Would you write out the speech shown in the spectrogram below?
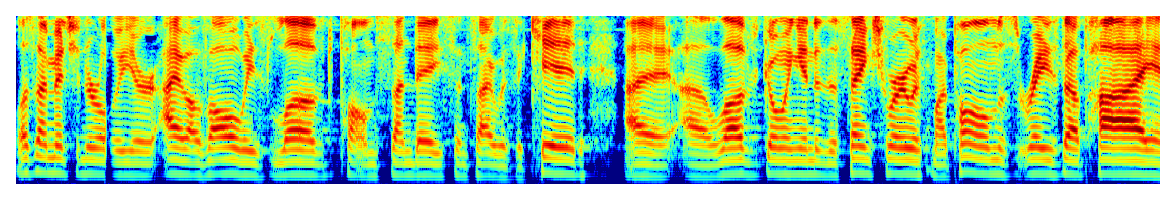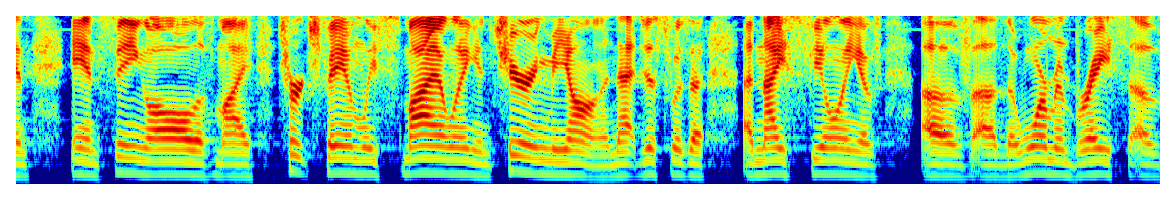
Well, as I mentioned earlier, I've always loved Palm Sunday since I was a kid. I, I, loved going into the sanctuary with my palms raised up high and, and seeing all of my church family smiling and cheering me on. That just was a, a nice feeling of, of uh, the warm embrace of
